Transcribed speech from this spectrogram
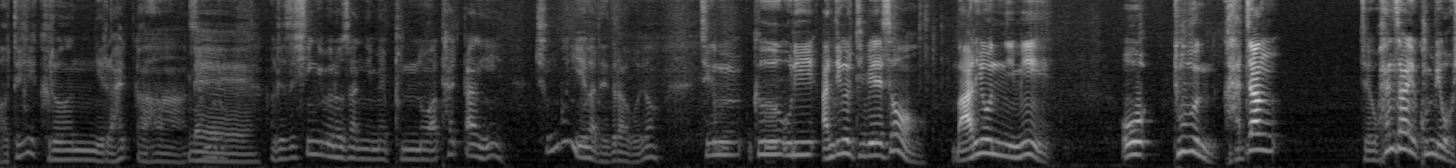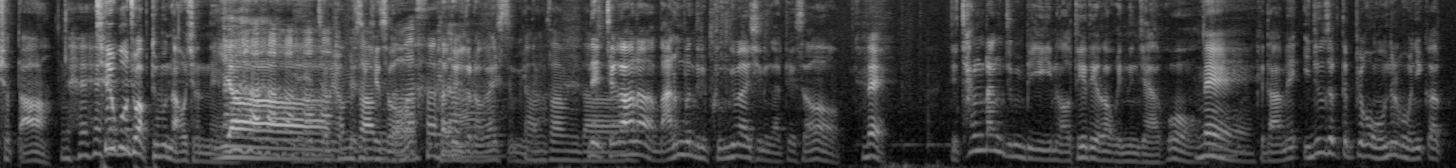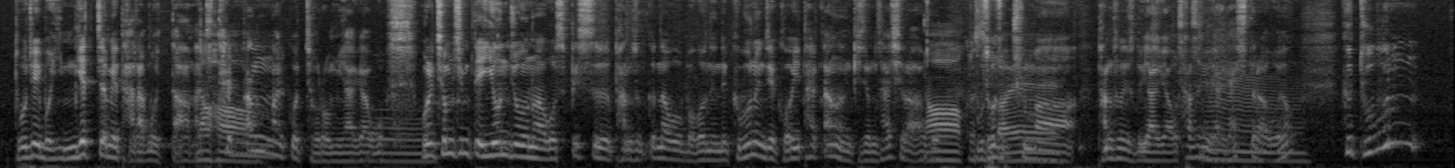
어떻게 그런 일을 할까? 네. 그래서 신규 변호사님의 분노와 탈당이 충분히 이해가 되더라고요. 지금 그 우리 안징글 TV에서 마리오님이 오두 분 가장 저 환상의 콤비가 오셨다. 최고 조합 두 분 나오셨네. 이야 네, 옆에서 계속 감사합니다. 고맙습니다. 받으도록 하겠습니다. 감사합니다. 근데 제가 하나 많은 분들이 궁금해하시는 것 같아서 네. 창당 준비는 어떻게 돼가고 있는지 하고 네. 그 다음에 이준석 대표가 오늘 보니까 도저히 뭐 임계점에 달하고 있다. 마치 어허. 탈당할 것처럼 이야기하고 오. 오늘 점심 때 이언주 의원하고 스픽스 방송 끝나고 먹었는데 그분은 이제 거의 탈당은 기정사실하고 아? 무소속 출마 방송에서도 이야기하고 사설 예. 이야기 하시더라고요. 그 두 분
